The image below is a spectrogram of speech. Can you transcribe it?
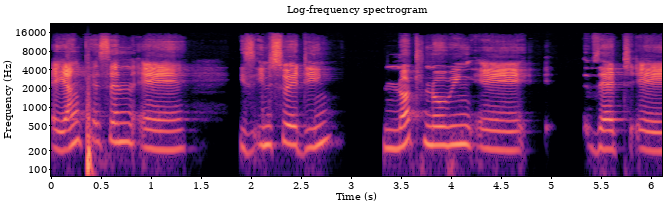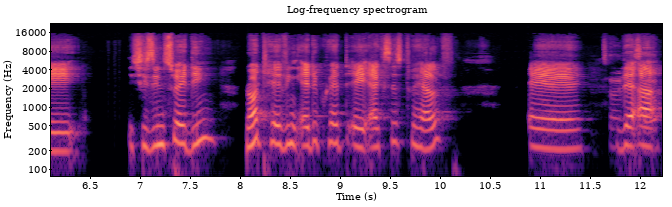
A young person uh, is in Sweden not knowing uh, that uh, she's in Sweden, not having adequate uh, access to health. Uh, Time there is are up.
